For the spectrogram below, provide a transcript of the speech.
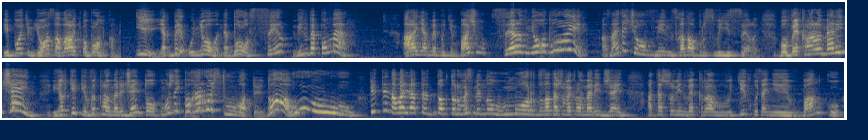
і потім його завалить обломками. І якби у нього не було сил, він би помер. Але як ми потім бачимо, сили в нього були. А знаєте, чого він згадав про свої сили? Бо викрали Мері Джейн. І як тільки викрали Мері Джейн, то можна й погеройствувати. Да, у Піти наваляти доктору Восьминову морду за те, що викрав Мері Джейн. А те, що він викрав тітку сені в банку,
